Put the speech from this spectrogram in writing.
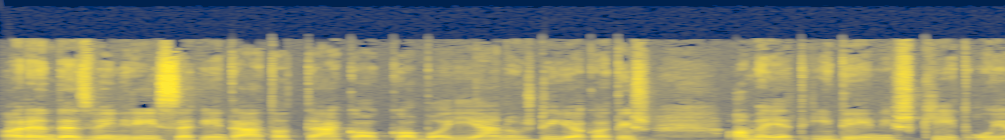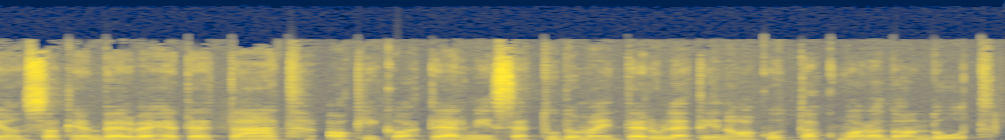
A rendezvény részeként átadták a Kabai János díjakat is, amelyet idén is két olyan szakember vehetett át, akik a természettudomány területén alkottak maradandót.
